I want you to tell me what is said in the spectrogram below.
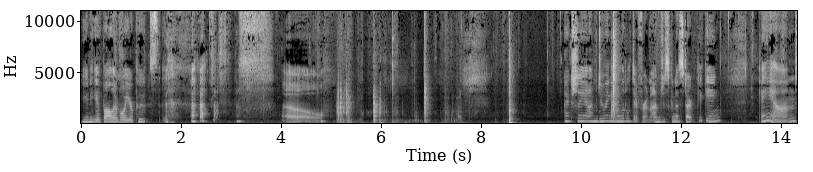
You gonna give Baller Boy your poots? oh. Actually, I'm doing it a little different. I'm just gonna start picking and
